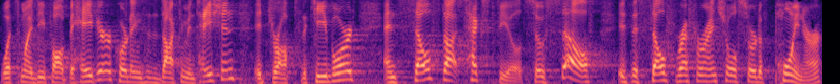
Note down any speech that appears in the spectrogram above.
What's my default behavior? According to the documentation, it drops the keyboard. And self.text field. So self is the self-referential sort of pointer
